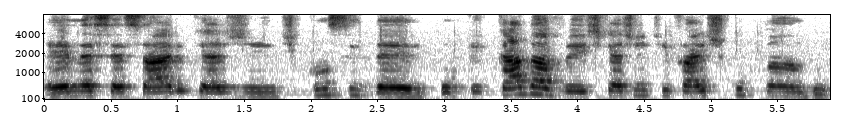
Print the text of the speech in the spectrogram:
é necessário que a gente considere, porque cada vez que a gente vai escutando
